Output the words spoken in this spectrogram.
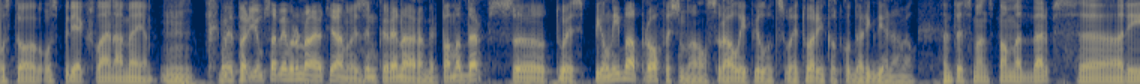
uz to uz priekšu lēnām ejam. Mm. Bet par jums abiem runājot, jā, nu es zinu, ka Renāram ir pamatdarbs. Eh, tu esi pilnībā profesionāls rallija pilots, vai tu arī kaut ko dari ikdienā vēl? Tas mans pamatdarbs eh, arī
